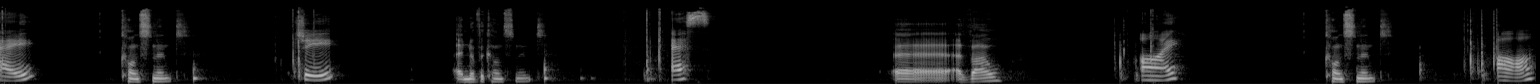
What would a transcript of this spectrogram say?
A, consonant, G, another consonant, S, uh, a vowel, I, consonant, R,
